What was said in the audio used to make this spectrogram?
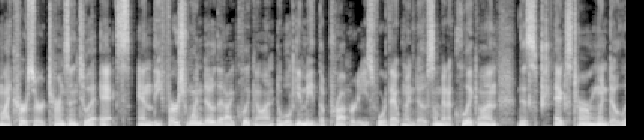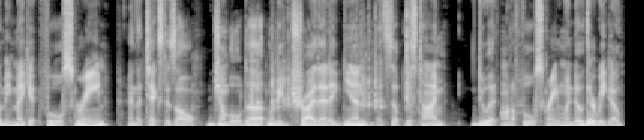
my cursor turns into an X. And the first window that I click on, it will give me the properties for that window. So I'm going to click on this xterm window. Let me make it full screen. And the text is all jumbled up. Let me try that again, except this time do it on a full screen window. There we go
